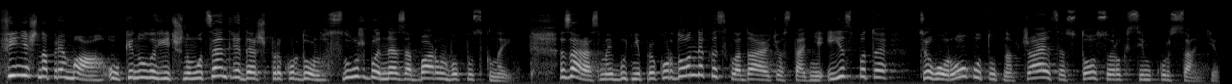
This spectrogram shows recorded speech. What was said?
Фінішна пряма у кінологічному центрі Держприкордонслужби незабаром випускний. Зараз майбутні прикордонники складають останні іспити. Цього року тут навчається 147 курсантів.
